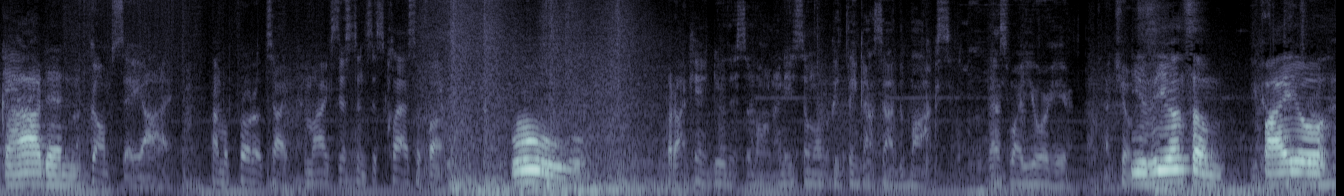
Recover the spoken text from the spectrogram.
God and Gumps AI. I'm a prototype, and my existence is classified. ooh. But I can't do this alone. I need someone who can think outside the box. That's why you're here. I chose. Is he on some bio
